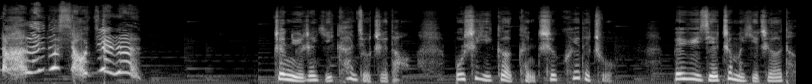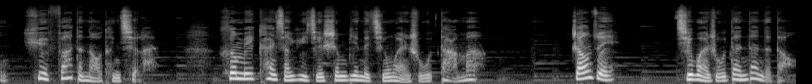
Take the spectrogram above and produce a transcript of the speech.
哪来的小贱人？这女人一看就知道，不是一个肯吃亏的主，被玉洁这么一折腾，越发的闹腾起来，何梅看向玉洁身边的秦婉如，大骂。掌嘴，秦婉如淡淡的道。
